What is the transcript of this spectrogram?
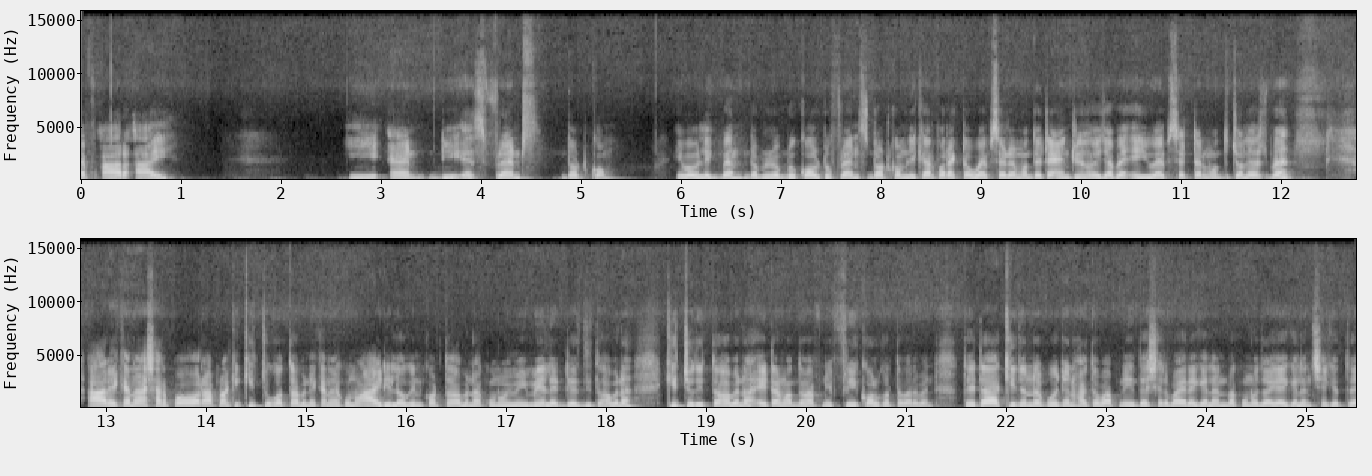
F R I E N D S friends dot com এভাবে লিখবেন। W W call to friends dot com লেখার পর একটা ওয়েবসাইটের মধ্যে এটা এন্ট্রি হয়ে যাবে। এই ওয়েবসাইটটার মধ্যে চলে আসবে। আর এখানে আসার পর আপনাকে কিচ্ছু করতে হবে না। এখানে কোনো আইডি লগ করতে হবে না, কোনো ইমেল অ্যাড্রেস দিতে হবে না, কিচ্ছু দিতে হবে না। এটার মাধ্যমে আপনি ফ্রি কল করতে পারবেন। তো এটা কী জন্য প্রয়োজন? হয়তো আপনি দেশের বাইরে গেলেন বা কোনো জায়গায় গেলেন, সেক্ষেত্রে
